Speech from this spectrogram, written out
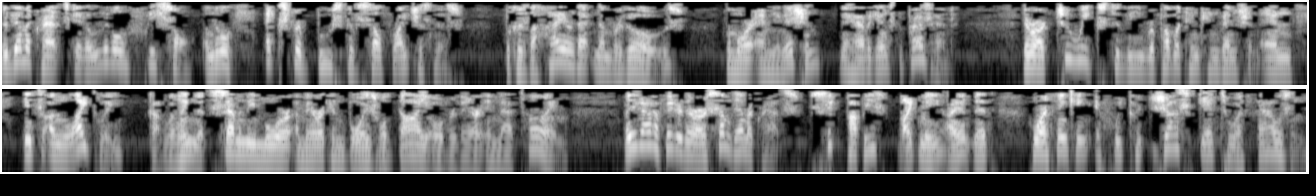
the Democrats get a little frisson, a little extra boost of self-righteousness, because the higher that number goes, the more ammunition they have against the president. There are two weeks to the Republican convention, and it's unlikely, God willing, that 70 more American boys will die over there in that time. But you gotta figure there are some Democrats, sick puppies, like me, I admit, who are thinking if we could just get to a thousand,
